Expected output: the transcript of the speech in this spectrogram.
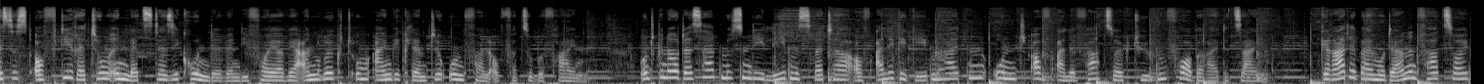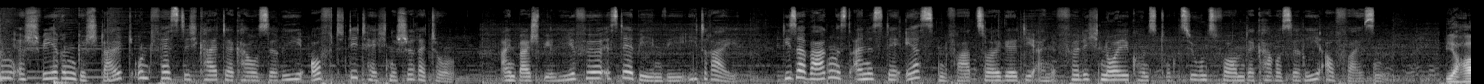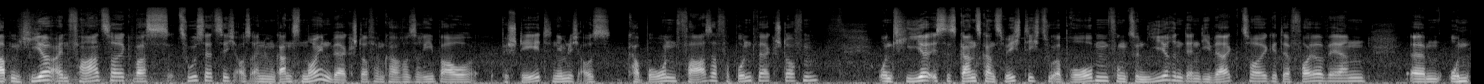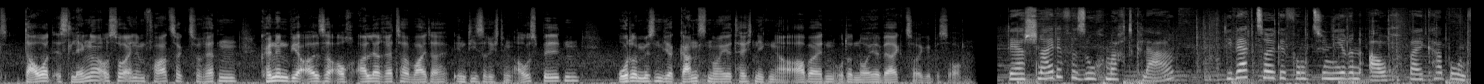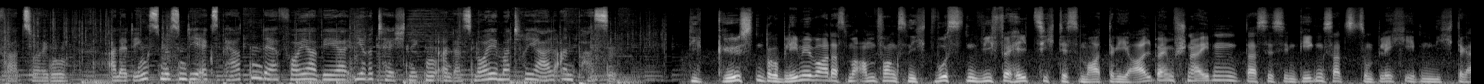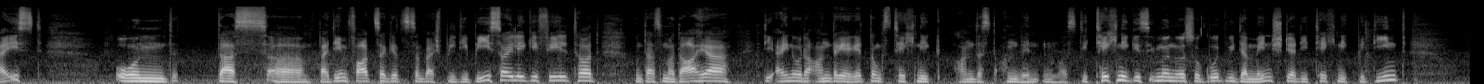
Es ist oft die Rettung in letzter Sekunde, wenn die Feuerwehr anrückt, um eingeklemmte Unfallopfer zu befreien. Und genau deshalb müssen die Lebensretter auf alle Gegebenheiten und auf alle Fahrzeugtypen vorbereitet sein. Gerade bei modernen Fahrzeugen erschweren Gestalt und Festigkeit der Karosserie oft die technische Rettung. Ein Beispiel hierfür ist der BMW i3. Dieser Wagen ist eines der ersten Fahrzeuge, die eine völlig neue Konstruktionsform der Karosserie aufweisen. Wir haben hier ein Fahrzeug, was zusätzlich aus einem ganz neuen Werkstoff im Karosseriebau besteht, nämlich aus Carbon-Faser-Verbundwerkstoffen. Und hier ist es ganz, ganz wichtig zu erproben, funktionieren denn die Werkzeuge der Feuerwehren ähm, und dauert es länger, aus so einem Fahrzeug zu retten? Können wir also auch alle Retter weiter in diese Richtung ausbilden oder müssen wir ganz neue Techniken erarbeiten oder neue Werkzeuge besorgen? Der Schneideversuch macht klar, die Werkzeuge funktionieren auch bei Carbonfahrzeugen. Allerdings müssen die Experten der Feuerwehr ihre Techniken an das neue Material anpassen. Die größten Probleme war, dass wir anfangs nicht wussten, wie verhält sich das Material beim Schneiden, dass es im Gegensatz zum Blech eben nicht reißt und dass äh, bei dem Fahrzeug jetzt zum Beispiel die B-Säule gefehlt hat und dass man daher die ein oder andere Rettungstechnik anders anwenden muss. Die Technik ist immer nur so gut wie der Mensch, der die Technik bedient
